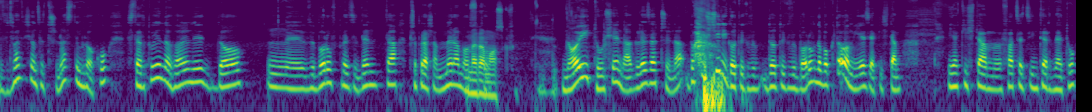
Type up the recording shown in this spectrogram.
w 2013 roku startuje Nawalny do wyborów prezydenta, przepraszam, mera Moskwy. Mera Moskwy. No i tu się nagle zaczyna, dopuścili go tych, do tych wyborów, no bo kto on jest, jakiś tam, jakiś tam facet z internetu,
